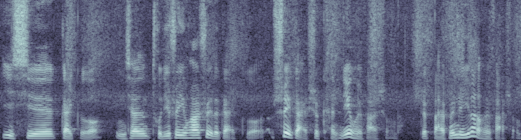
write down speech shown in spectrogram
一些改革。你像土地税、印花税的改革，税改是肯定会发生的，这百分之一万会发生的。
